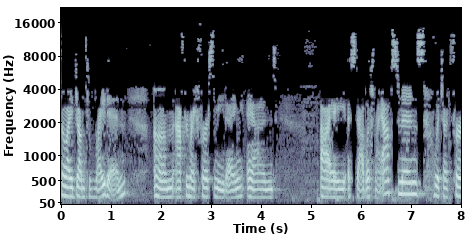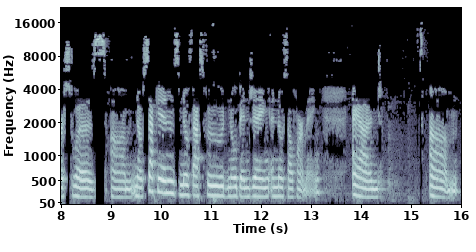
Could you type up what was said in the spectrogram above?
so I jumped right in um, after my first meeting and I established my abstinence, which at first was um, no seconds, no fast food, no binging, and no self harming. And um,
